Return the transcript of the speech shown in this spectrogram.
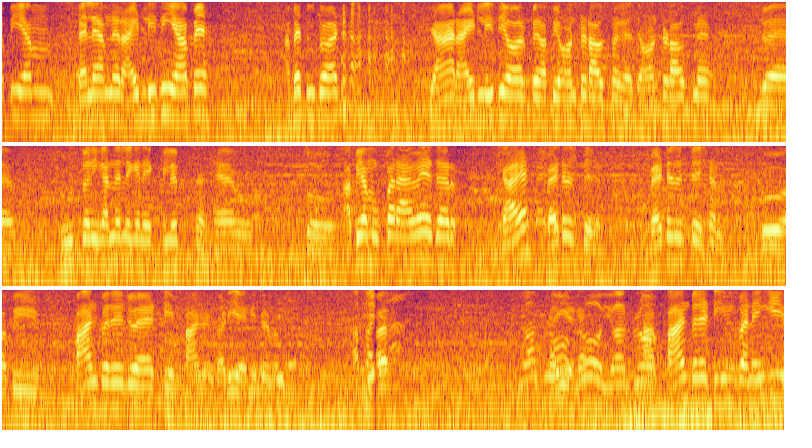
अभी हम पहले हमने राइड ली थी यहाँ पे। अबे तू तो हट। यहाँ राइड ली थी और फिर अभी हॉन्टेड हाउस में गए थे। हॉन्टेड हाउस में जो है शूट तो नहीं करने लेकिन एक क्लिप है वो। तो अभी हम ऊपर आए हुए हैं इधर। क्या है? बैटल स्टेशन बैटल स्टेशन तो अभी पाँच बजे जो है टीम पाँच में गाड़ी है नहीं है हाँ, पाँच बजे टीम बनेंगी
